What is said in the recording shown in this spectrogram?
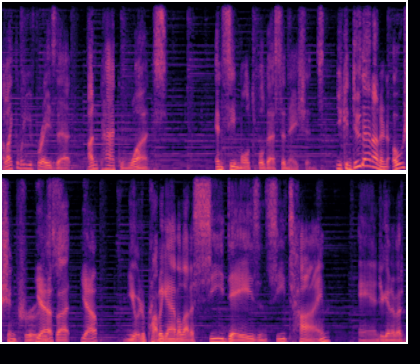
I like the way you phrase that, unpack once and see multiple destinations. You can do that on an ocean cruise, Yes. but Yep. you're probably going to have a lot of sea days and sea time. And you're going to have a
